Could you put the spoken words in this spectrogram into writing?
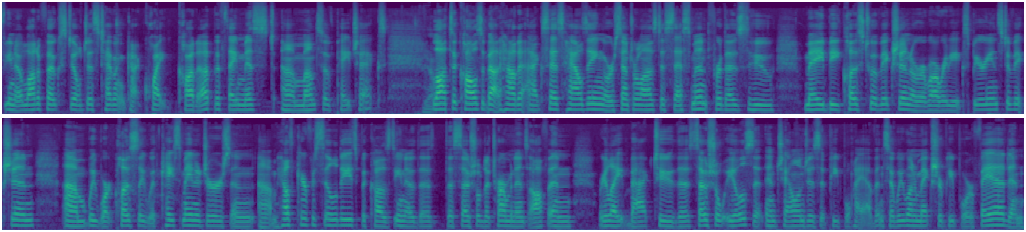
you know a lot of folks still just haven't got quite caught up if they missed um, months of paychecks yeah. Lots of calls about how to access housing or centralized assessment for those who may be close to eviction or have already experienced eviction. Um, we work closely with case managers and um, healthcare facilities because you know the the social determinants often relate back to the social ills that, and challenges that people have, and so we want to make sure people are fed and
